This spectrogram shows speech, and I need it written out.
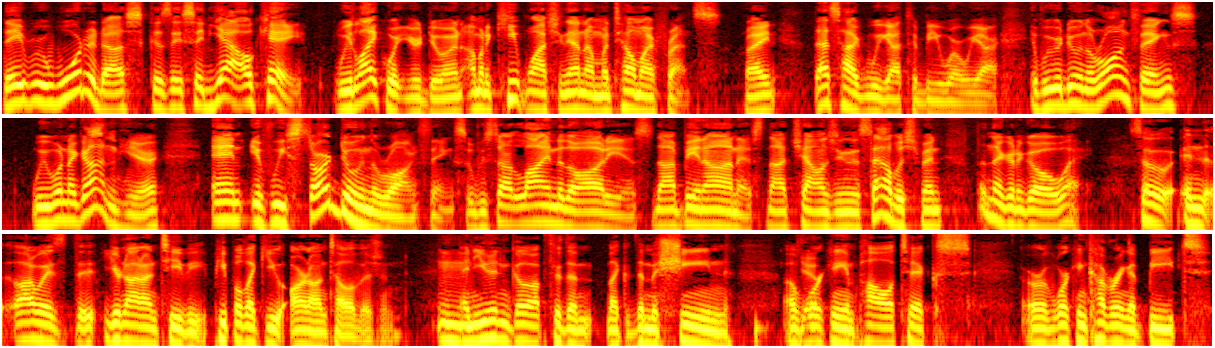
They rewarded us because they said, "Yeah, okay, we like what you're doing. I'm going to keep watching that and I'm going to tell my friends." Right? That's how we got to be where we are. If we were doing the wrong things, we wouldn't have gotten here. And if we start doing the wrong things, if we start lying to the audience, not being honest, not challenging the establishment, then they're going to go away. So in a lot of ways, the, you're not on TV. People like you aren't on television, mm-hmm. and you didn't go up through the like the machine of Yep. working in politics or working covering a beat,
